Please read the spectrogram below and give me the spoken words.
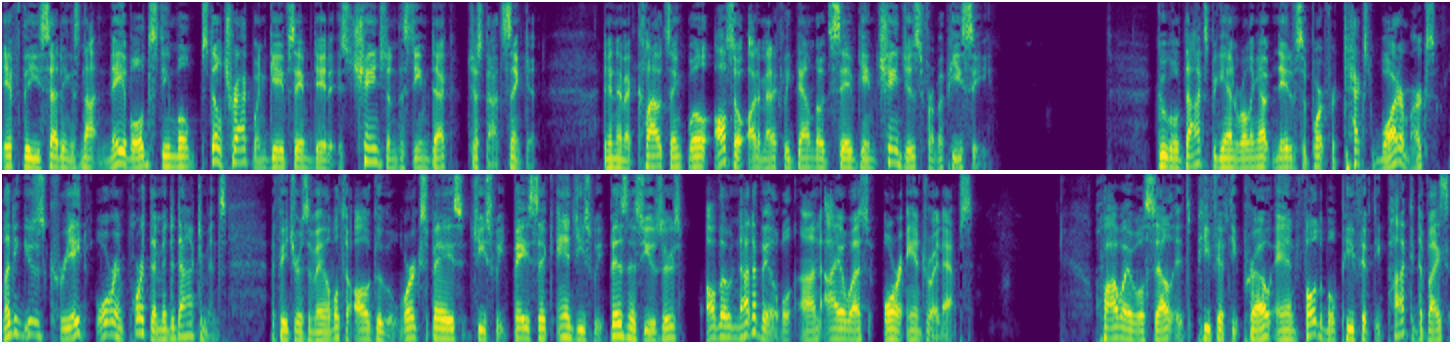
If the setting is not enabled, Steam will still track when game save data is changed on the Steam Deck, just not sync it. Dynamic Cloud Sync will also automatically download save game changes from a PC. Google Docs began rolling out native support for text watermarks, letting users create or import them into documents. The feature is available to all Google Workspace, G Suite Basic, and G Suite Business users, although not available on iOS or Android apps. Huawei will sell its P50 Pro and foldable P50 Pocket device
